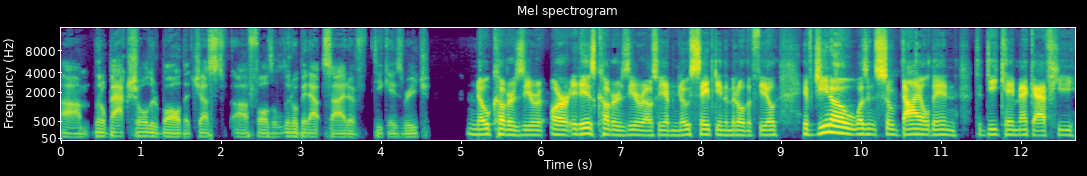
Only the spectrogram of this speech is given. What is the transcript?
Um, little back shoulder ball that just uh, falls a little bit outside of DK's reach no cover zero, or it is cover zero. So you have no safety in the middle of the field. If Geno wasn't so dialed in to DK Metcalf, he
